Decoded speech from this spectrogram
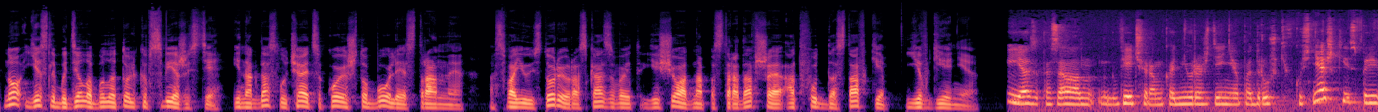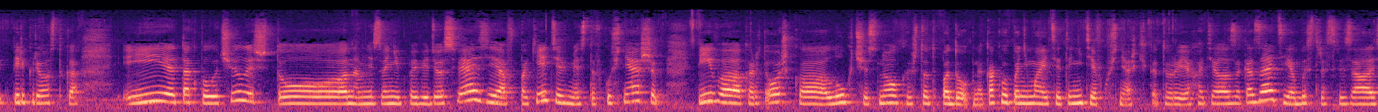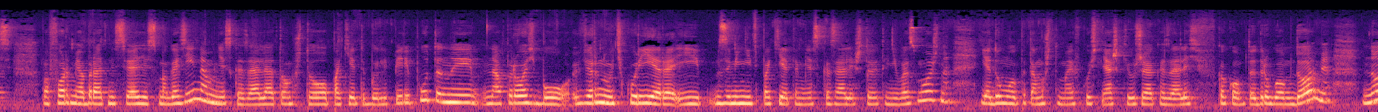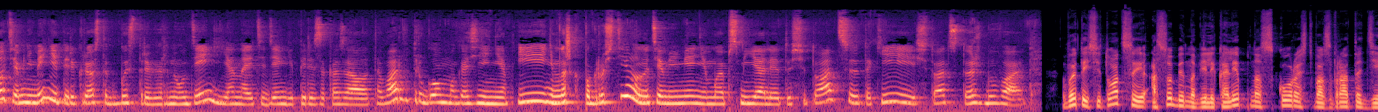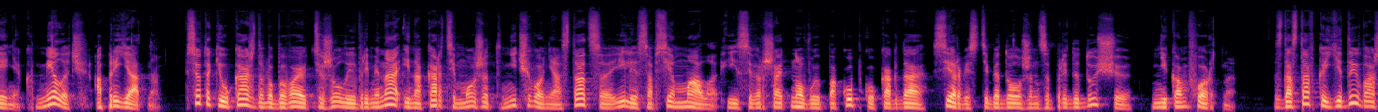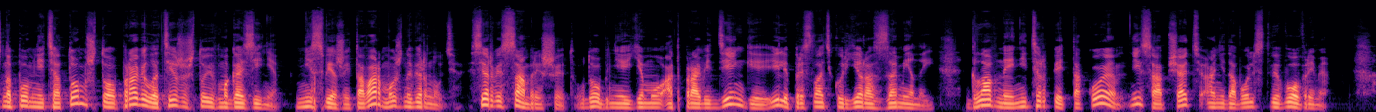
Но если бы дело было только в свежести, иногда случается кое-что более странное. Свою историю рассказывает еще одна пострадавшая от фуд-доставки Евгения. Я заказала вечером ко дню рождения подружки вкусняшки из перекрестка. И так получилось, что она мне звонит по видеосвязи, а в пакете вместо вкусняшек пиво, картошка, лук, чеснок и что-то подобное. Как вы понимаете, это не те вкусняшки, которые я хотела заказать. Я быстро связалась по форме обратной связи с магазином. Мне сказали о том, что пакеты были перепутаны. На просьбу вернуть курьера и заменить пакеты мне сказали, что это невозможно. Я думаю, потому что мои вкусняшки уже оказались в каком каком-то другом доме, но, тем не менее, перекресток быстро вернул деньги, я на эти деньги перезаказала товар в другом магазине и немножко погрустила, но, тем не менее, мы обсмеяли эту ситуацию, такие ситуации тоже бывают. В этой ситуации особенно великолепна скорость возврата денег. Мелочь, а приятно. Все-таки у каждого бывают тяжелые времена, и на карте может ничего не остаться или совсем мало, и совершать новую покупку, когда сервис тебе должен за предыдущую, некомфортно. С доставкой еды важно помнить о том, что правила те же, что и в магазине. Несвежий товар можно вернуть. Сервис сам решит, удобнее ему отправить деньги или прислать курьера с заменой. Главное не терпеть такое и сообщать о недовольстве вовремя.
